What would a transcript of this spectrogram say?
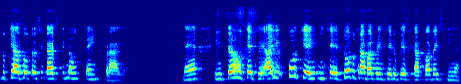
do que as outras cidades que não têm praia. Né? Então, quer dizer, aí por que todo o trabalho para inserir o pescado por causa da espinha?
